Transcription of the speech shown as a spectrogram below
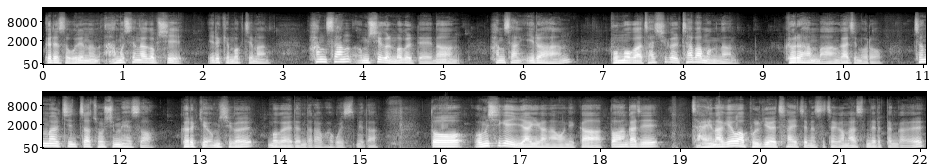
그래서 우리는 아무 생각 없이 이렇게 먹지만 항상 음식을 먹을 때에는 항상 이러한 부모가 자식을 잡아먹는 그러한 마음가짐으로 정말 진짜 조심해서 그렇게 음식을 먹어야 된다고 하고 있습니다. 또 음식의 이야기가 나오니까 또 한 가지 자연학교와 불교의 차이점에서 제가 말씀드렸던 걸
